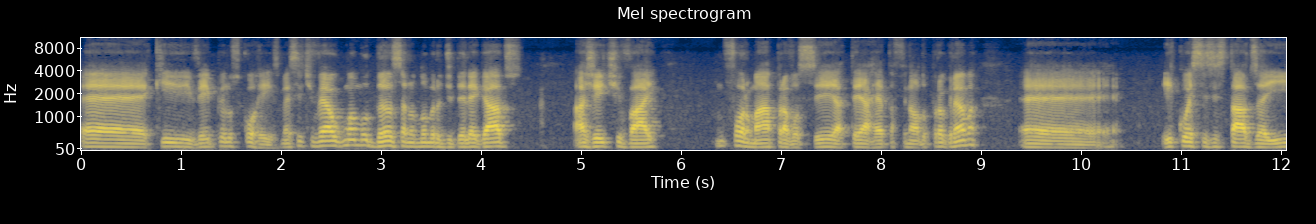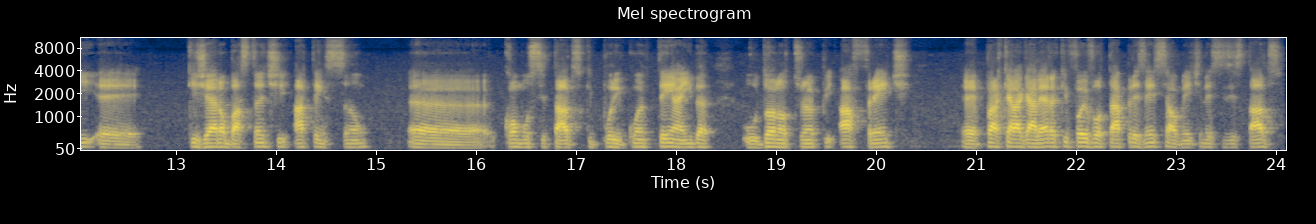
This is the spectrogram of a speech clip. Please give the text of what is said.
é, que vêm pelos Correios. Mas se tiver alguma mudança no número de delegados, a gente vai informar para você até a reta final do programa. É, e com esses estados aí é, que geram bastante atenção é, como citados, que por enquanto tem ainda o Donald Trump à frente é, para aquela galera que foi votar presencialmente nesses estados,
